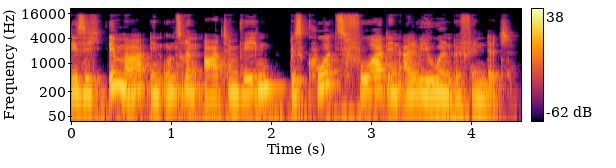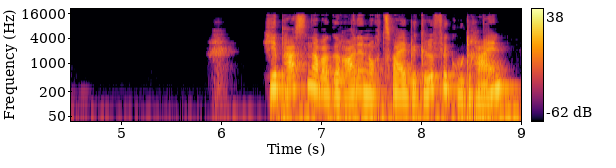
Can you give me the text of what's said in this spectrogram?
die sich immer in unseren Atemwegen bis kurz vor den Alveolen befindet. Hier passen aber gerade noch zwei Begriffe gut rein.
